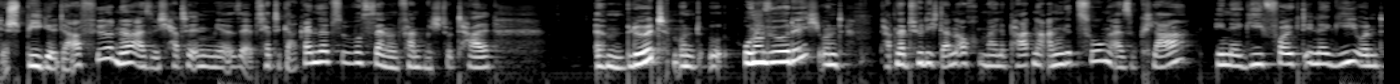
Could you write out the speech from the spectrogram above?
der Spiegel dafür. Ne? Also ich hatte in mir selbst, ich hatte gar kein Selbstbewusstsein und fand mich total ähm, blöd und unwürdig und habe natürlich dann auch meine Partner angezogen. Also klar, Energie folgt Energie und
